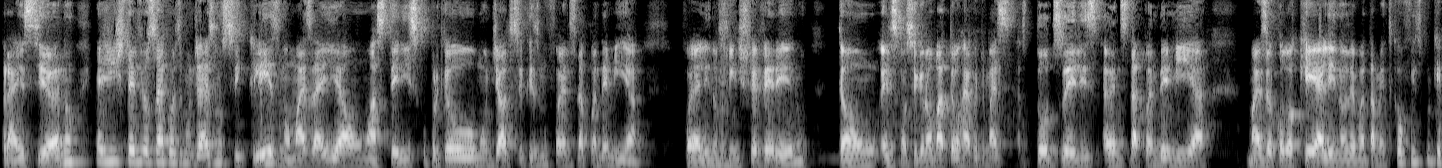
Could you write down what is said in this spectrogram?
para esse ano. E a gente teve os recordes mundiais no ciclismo, mas aí é um asterisco porque o Mundial de Ciclismo foi antes da pandemia. Foi ali no uhum. fim de fevereiro. Então, eles conseguiram bater o recorde, mas todos eles antes da pandemia. Mas eu coloquei ali no levantamento que eu fiz porque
